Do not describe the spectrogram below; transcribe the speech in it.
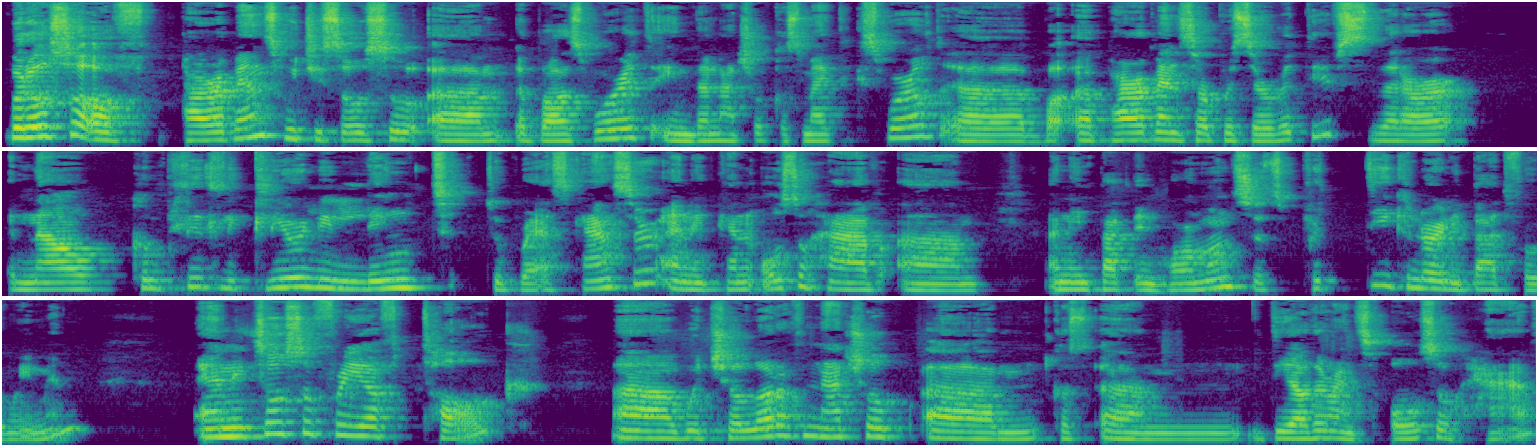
but also of parabens, which is also um, a buzzword in the natural cosmetics world. Uh, but, uh, parabens are preservatives that are now completely clearly linked to breast cancer, and it can also have um, an impact in hormones. So it's particularly bad for women. And it's also free of talc, uh, which a lot of natural because um, um, deodorants also have.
